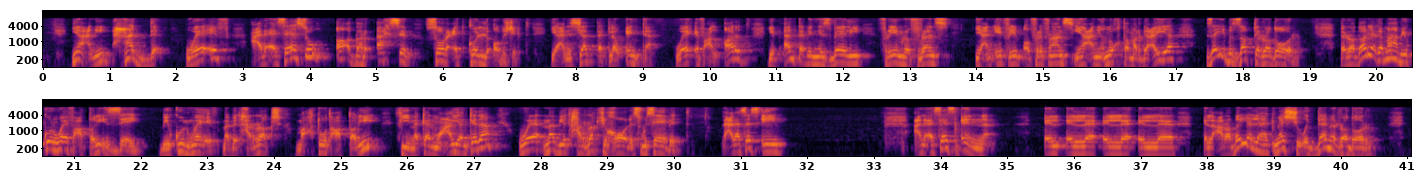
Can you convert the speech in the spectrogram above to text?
يعني حد واقف على أساسه أقدر أحسب سرعة كل object يعني سيادتك لو أنت واقف على الأرض يبقى أنت بالنسبة لي frame reference يعني إيه frame of reference يعني نقطة مرجعية زي بالظبط الرادار. الرادار يا جماعة بيكون واقف على الطريق إزاي؟ بيكون واقف ما بيتحركش محطوط على الطريق في مكان معين كده وما بيتحركش خالص وثابت. على أساس إيه؟ على أساس إن ال ال ال ال العربية اللي هتمشي قدام الرادار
